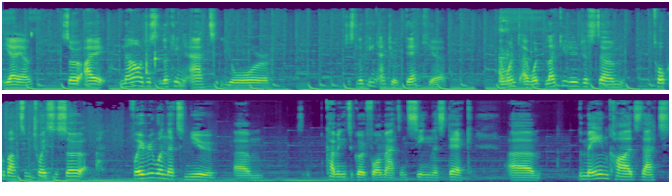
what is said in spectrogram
Yeah, yeah. So I now just looking at your just looking at your deck here. I want I would like you to just um talk about some choices. So for everyone that's new um coming to Goat format and seeing this deck, um the main cards that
